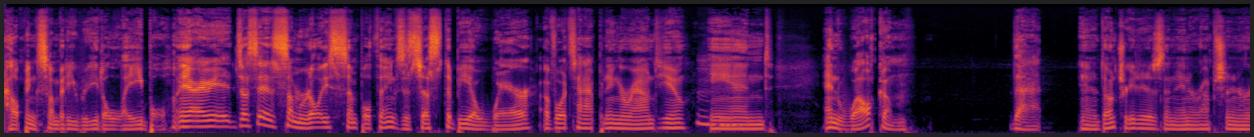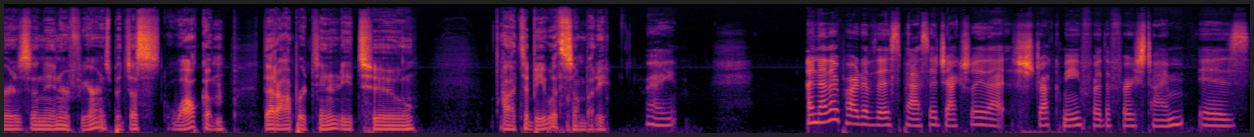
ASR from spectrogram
helping somebody read a label. Yeah, I mean, it just is some really simple things. It's just to be aware of what's happening around you Mhm. and and welcome that. You know, don't treat it as an interruption or as an interference, but just welcome that opportunity to uh, to be with somebody. Right. Another part of this passage, actually, that struck me for the first time is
